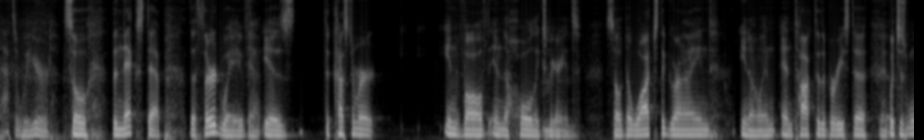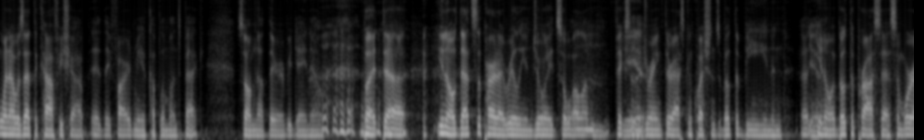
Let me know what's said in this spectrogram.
That's weird. So the next step, the third wave Yeah. is the customer involved in the whole Mm. experience. So to watch the grind, you know, and and talk to the barista, Yeah. which is when I was at the coffee shop. uh, They fired me a couple of months back, so I'm not there every day now. but uh, you know, that's the part I really enjoyed. So while I'm Mm, fixing yeah. the drink, they're asking questions about the bean and uh, Yeah. you know about the process, and we're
